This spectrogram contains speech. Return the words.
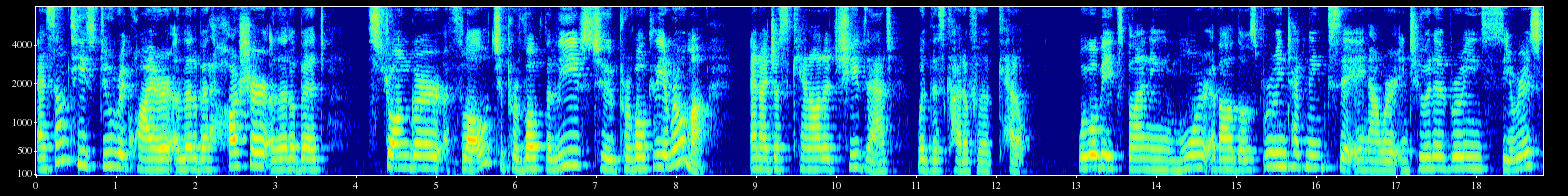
And some teas do require a little bit harsher, a little bit stronger flow to provoke the leaves, to provoke the aroma. And I just cannot achieve that with this kind of a kettle. We will be explaining more about those brewing techniques in our intuitive brewing series,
